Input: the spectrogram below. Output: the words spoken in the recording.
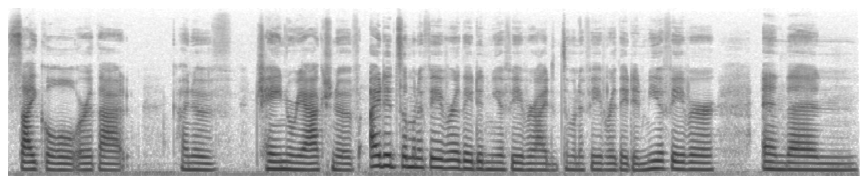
cycle or that kind of chain reaction of, I did someone a favor, they did me a favor, I did someone a favor, they did me a favor. And then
